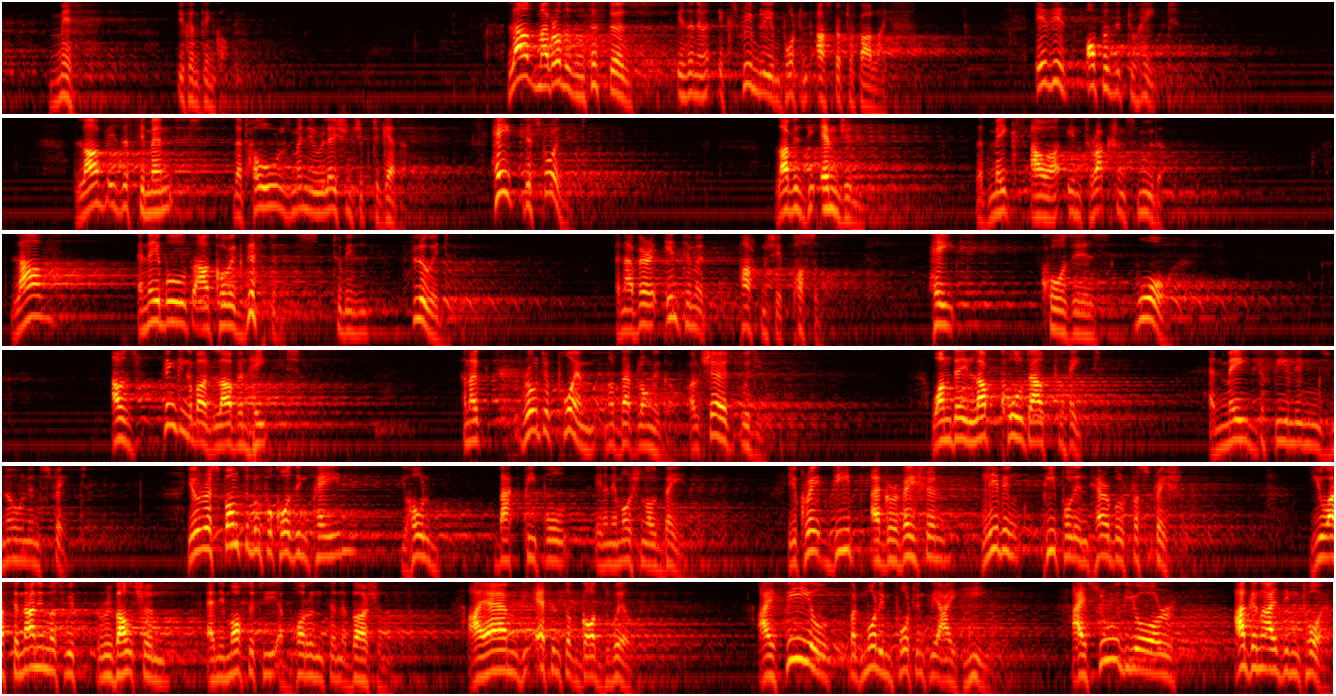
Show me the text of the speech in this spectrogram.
myth you can think of. Love, my brothers and sisters, is an extremely important aspect of our life. It is opposite to hate. Love is the cement that holds many relationships together. Hate destroys it. Love is the engine that makes our interaction smoother. Love enables our coexistence to be fluid and our very intimate partnership possible. Hate causes war. I was thinking about love and hate, and I wrote a poem not that long ago. I'll share it with you. One day, love called out to hate and made the feelings known and straight. You're responsible for causing pain. You hold back people in an emotional bane. You create deep aggravation, leaving people in terrible frustration. You are synonymous with revulsion, animosity, abhorrence, and aversion. I am the essence of God's will. I feel, but more importantly, I heal. I soothe your agonizing toil.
